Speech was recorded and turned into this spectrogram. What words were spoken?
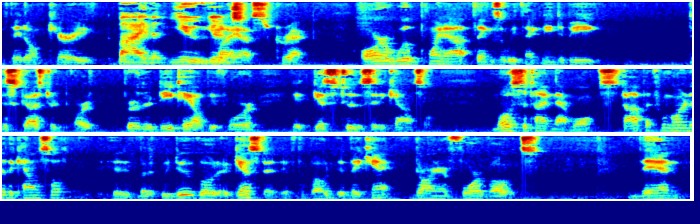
if they don't carry By the you, you're by us. Correct. Or we'll point out things that we think need to be discussed or, or further detailed before it gets to the city council. Most of the time, that won't stop it from going to the council. It- but if we do vote against it, if the vote if they can't garner four votes, then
